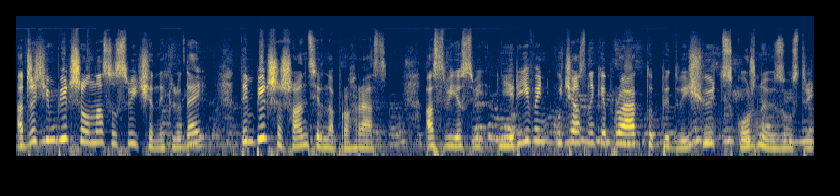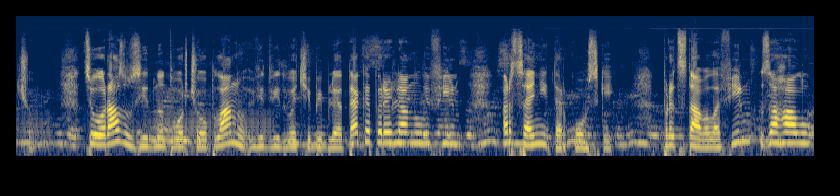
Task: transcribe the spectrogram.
Адже чим більше у нас освічених людей, тим більше шансів на прогрес. А свій освітній рівень учасники проекту підвищують з кожною зустрічю. Цього разу, згідно творчого плану, відвідувачі бібліотеки переглянули фільм Арсеній Тарковський. Представила фільм загалу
